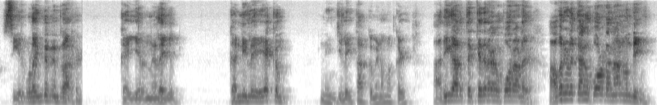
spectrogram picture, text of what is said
சீர்குலைந்து நின்றார்கள். கையிற நிலையில் கண்ணிலே ஏக்கம் நெஞ்சிலை தாக்கும் என மக்கள் அதிகாரத்திற்கு எதிராக போராட அவர்களுக்காக போராட நான் வந்தேன்.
